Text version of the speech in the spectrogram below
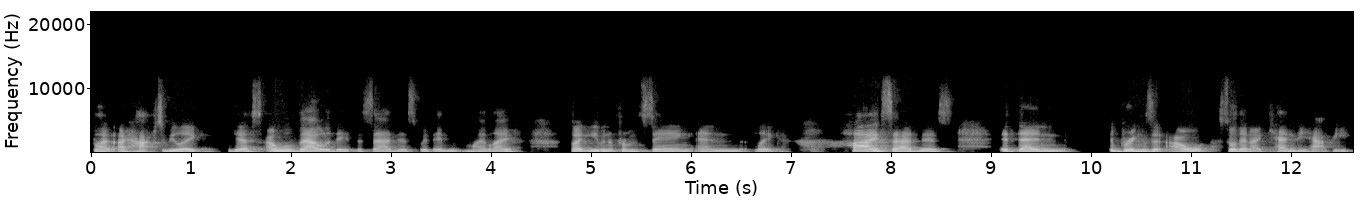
but I have to be like, yes, I will validate the sadness within my life. But even from saying and like, hi, sadness, it then it brings it out so that I can be happy.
